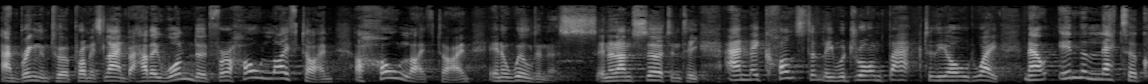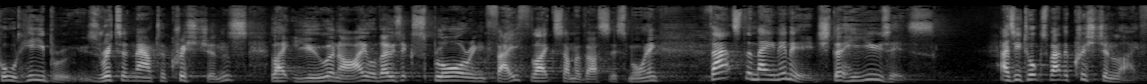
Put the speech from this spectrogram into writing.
and bring them to a promised land, but how they wandered for a whole lifetime, a whole lifetime in a wilderness, in an uncertainty, and they constantly were drawn back to the old way. Now, in the letter called Hebrews, written now to Christians like you and I, or those exploring faith like some of us this morning, that's the main image that he uses as he talks about the Christian life.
